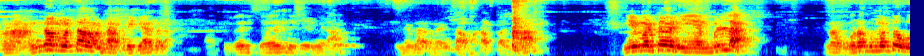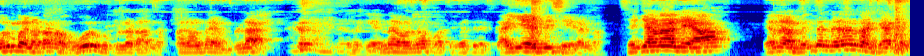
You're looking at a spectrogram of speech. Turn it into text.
ஆனா அங்க மட்டும் அவன்கிட்ட அப்படி கேட்கல. பத்து பேர் சேர்ந்து செய்யலாம் இல்லைன்னா ரெண்டா வடப்பண்ணா நீ மட்டும் நீ என் பிள்ளை. நான் உனக்கு மட்டும் உரிமை இல்லைடா நான் ஊருக்கு பிள்ளைடான்னு அதனால தான் என் பிள்ளை. எனக்கு என்ன வேணும் பத்து பேர்த்துல கையேந்தி செய்யறேன்னா. செஞ்சானா இல்லையா? எல்லாம் எந்த நேரம் நான் கேட்கல.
